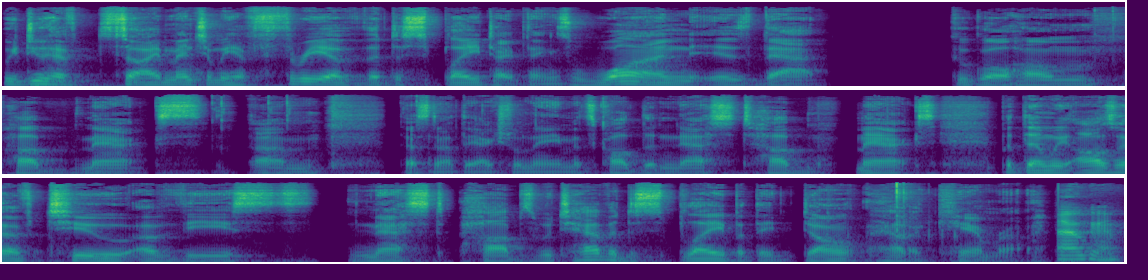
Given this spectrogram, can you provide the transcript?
We do have. So I mentioned we have three of the display type things. One is that Google Home Hub Max. Um, that's not the actual name. It's called the Nest Hub Max. But then we also have two of these Nest hubs, which have a display, but they don't have a camera okay,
